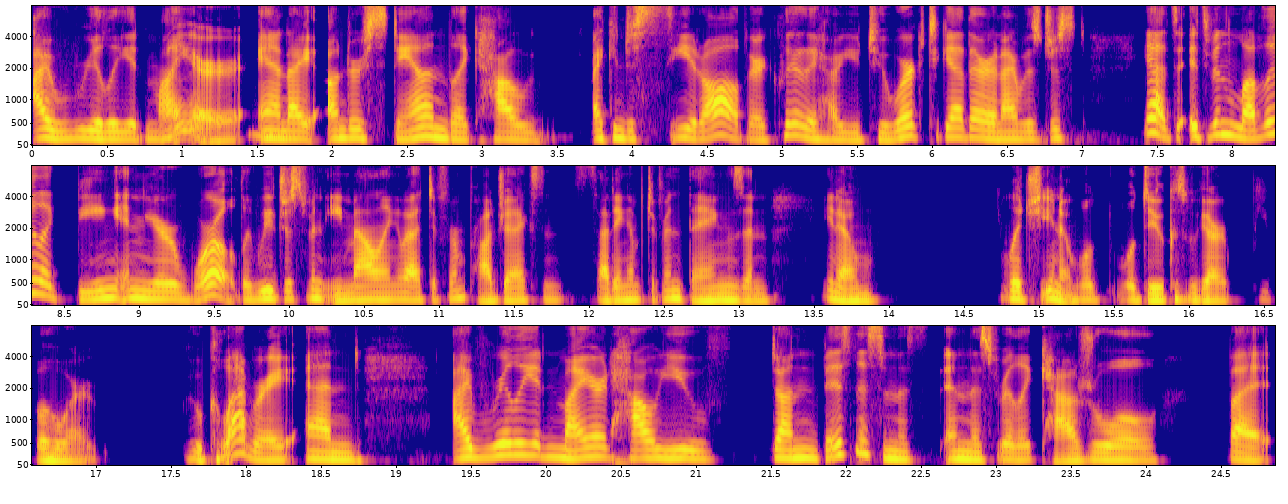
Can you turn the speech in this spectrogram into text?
i really admire and i understand like how I can just see it all very clearly how you two work together. And I was just, yeah, it's, it's been lovely like being in your world. Like we've just been emailing about different projects and setting up different things and, you know, which, you know, we'll we'll do because we are people who are who collaborate. And I really admired how you've done business in this in this really casual but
